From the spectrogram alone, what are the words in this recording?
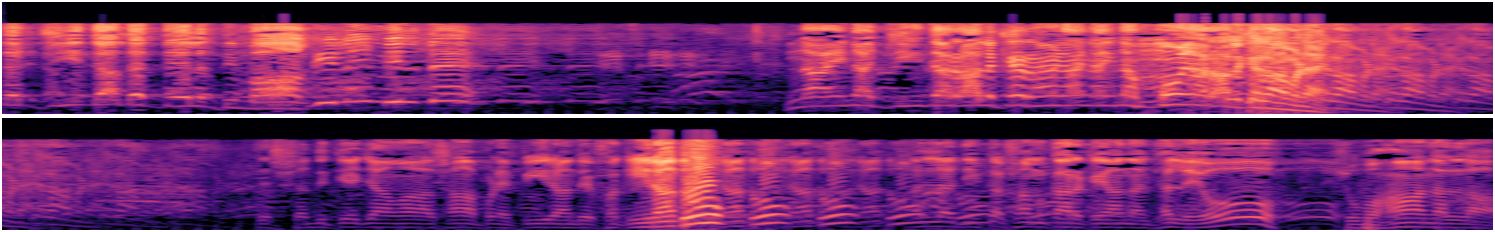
دے جیندہ دے دل دماغ ہی نہیں ملتے۔ نہ جیندہ رل کے رہنا نہ مویا رل کے رامنا ہے۔ صدقے جاواں، اساں اپنے پیراں دے فقیراں تو اللہ دی قسم کر کے آنا جھلیو سبحان اللہ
